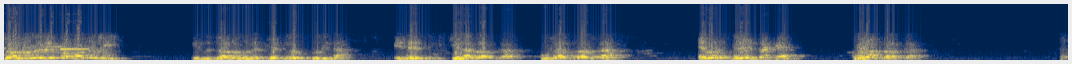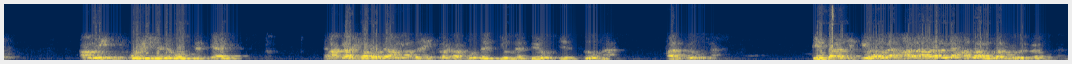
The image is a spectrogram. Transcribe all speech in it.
জনগণের কথা বলি, কিন্তু জনগণের ক্ষেত্র করি না। এদের কেনা দরকার, বোঝার দরকার এবং ব্রেনটাকে খোলার দরকার। আমি পরিষদে বলতে চাই, ঢাকা শহরে আমাদের এই কটা ভোটের জন্য দেহ জিতলো না হারবেও না। জিতা জিতি হবে, হারা হারালে হাজার হাজার ভোটের ব্যবধান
